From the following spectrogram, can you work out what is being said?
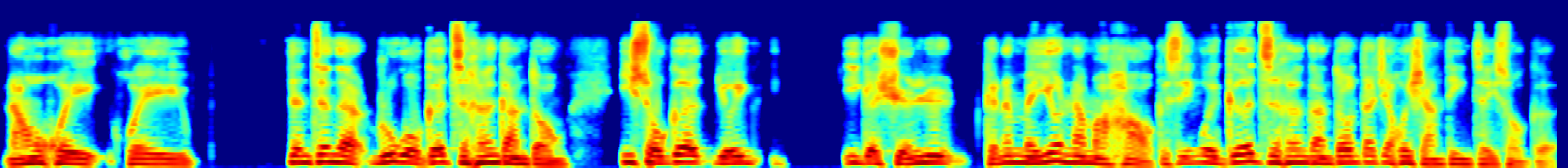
然后会会真正的，如果歌词很感动，一首歌有一一个旋律可能没有那么好，可是因为歌词很感动，大家会想听这首歌。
